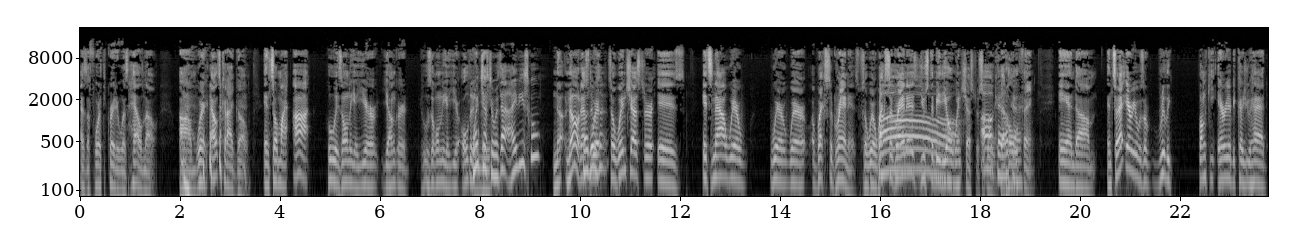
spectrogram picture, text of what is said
as a fourth grader was hell no. Um, where else could I go? And so my aunt, who is only a year younger, who's only a year older Winchester than me, was that Ivy School? no, no, that's Oh, was where. a- so Winchester is. It's now where where where Wexler Grant is. So where Wexler Grant is used to be the old Oh. Winchester School. Oh, okay, that whole thing, and um and so that area was a really funky area because you had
